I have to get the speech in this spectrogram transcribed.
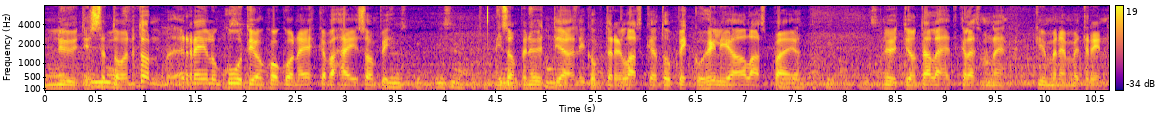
nyytissä. Tuo nyt on reilun kuution kokoinen, ehkä vähän isompi, isompi nyytti ja helikopteri laskeutuu pikkuhiljaa alaspäin. Ja nyytti on tällä hetkellä semmoinen 10 metrin,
